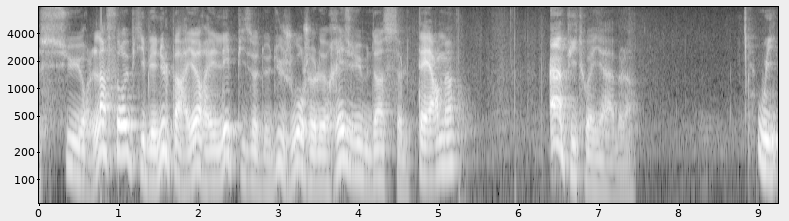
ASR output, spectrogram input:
sur l'inforruptible et nulle part ailleurs et l'épisode du jour, je le résume d'un seul terme, impitoyable. Oui,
